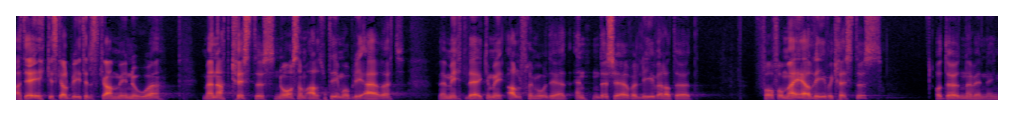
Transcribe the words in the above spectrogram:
at jeg ikke skal bli til skamme i noe, men at Kristus nå som alltid må bli æret ved mitt legeme i all frimodighet, enten det skjer ved liv eller død. For for meg er livet Kristus, og døden er vinning.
